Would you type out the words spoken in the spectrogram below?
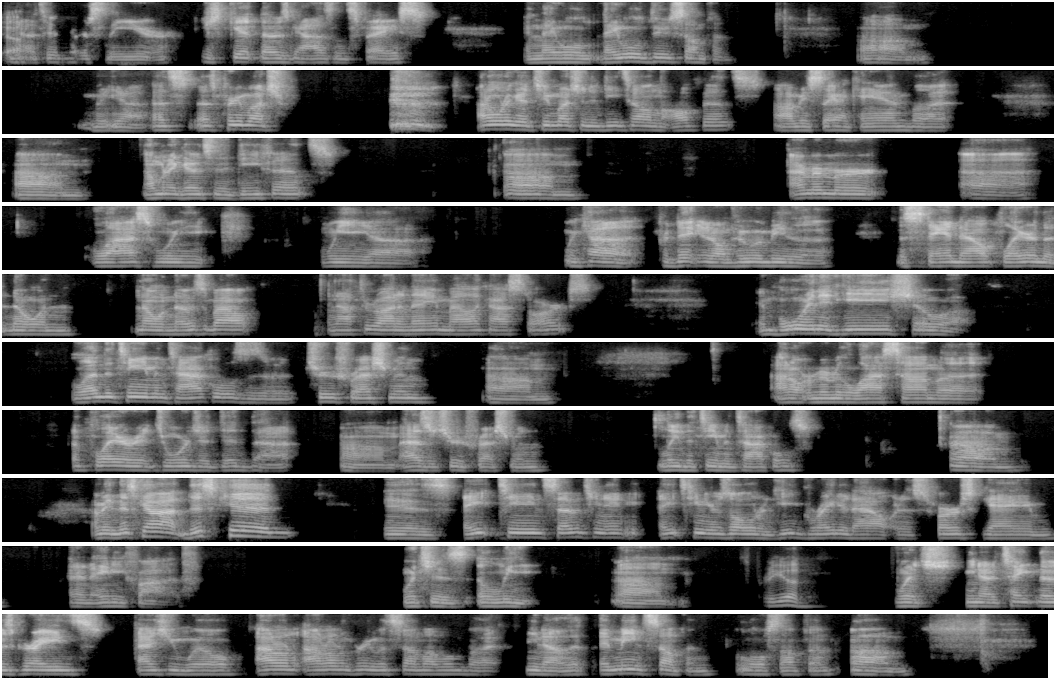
Yeah. you know, through the rest of the year. Just get those guys in space, and they will they will do something. Um, but yeah, that's that's pretty much. I don't want to go too much into detail on the offense. Obviously, I can, but um, I'm going to go to the defense. Um, I remember uh, last week we uh, we kind of predicted on who would be the the standout player that no one no one knows about, and I threw out a name, Malachi Starks, and boy did he show up. Led the team in tackles as a true freshman. Um, I don't remember the last time a a player at Georgia did that um, as a true freshman, lead the team in tackles. Um, I mean, this guy, this kid is 18, 17, 18, 18 years old, and he graded out in his first game at an 85, which is elite. Um, It's pretty good. which, you know, take those grades as you will. I don't, I don't agree with some of them, but you know, it, it means something, a little something. Um,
